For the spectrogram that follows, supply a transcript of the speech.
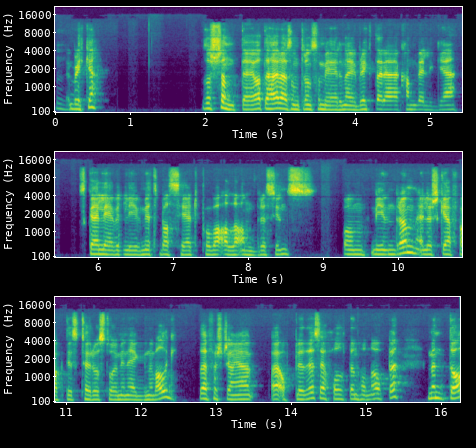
Blikket. Og så skjønte jeg jo at det her er et sånn transformerende øyeblikk der jeg kan velge Skal jeg leve livet mitt basert på hva alle andre syns om min drøm, eller skal jeg faktisk tørre å stå i mine egne valg? Det er første gang jeg, jeg opplevde det, så jeg holdt den hånda oppe. Men da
